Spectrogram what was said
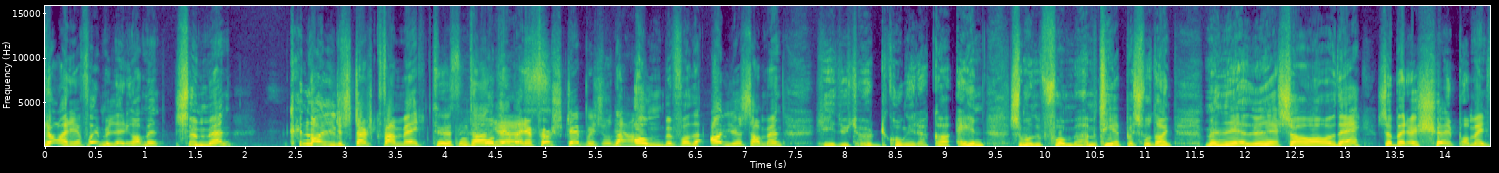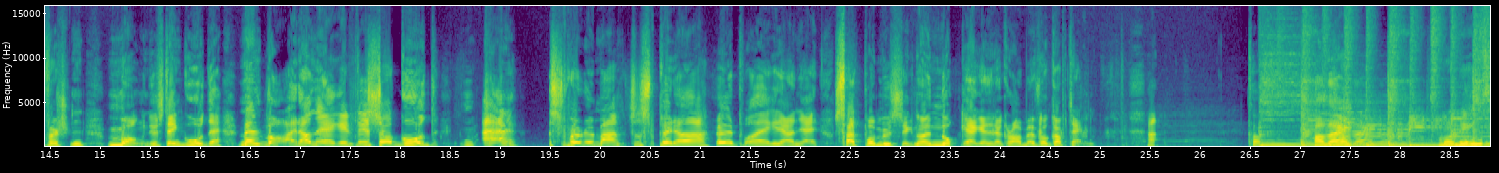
rare formuleringer, men summen Knallsterk femmer. Tusen takk. Og det er bare Yes. første episode. Jeg Ja. anbefaler alle sammen. Har du ikke hørt Kongerekka 1, så må du få med dem til episodene. Men er du det, så av det, så bare kjør på med den første. Magnus den gode. Men var han egentlig så god? Eh? Spør du meg, så spør jeg deg. Hør på de greiene der. Sett på musikk når det er nok egenreklame for kapteinen. Takk. Halløy, Mornings.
